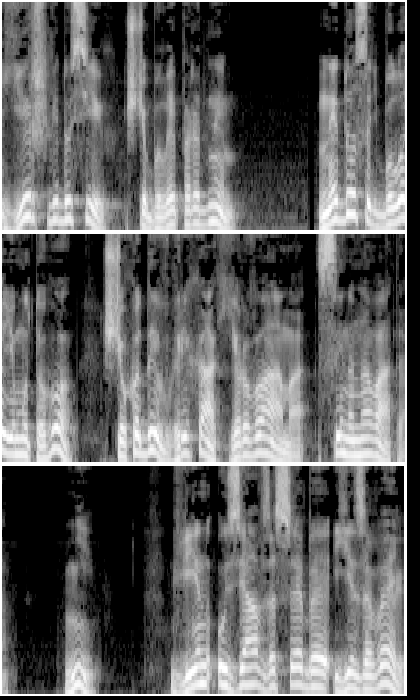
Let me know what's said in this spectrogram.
гірш від усіх, що були перед ним. Не досить було йому того, що ходив в гріхах Єроваама, сина Навата. Ні. Він узяв за себе Єзавель,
